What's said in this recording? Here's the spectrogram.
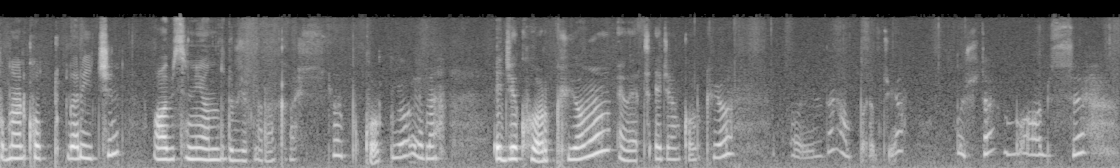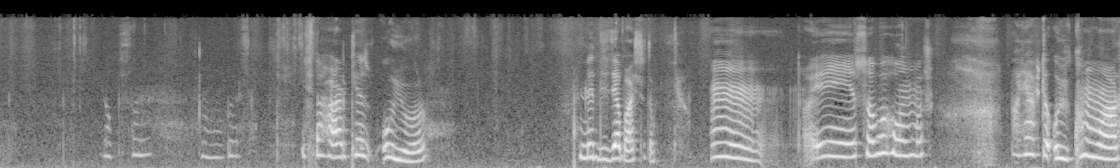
bunlar korktukları için abisinin yanında duracaklar arkadaşlar. Bu korkuyor ama Ece korkuyor mu? Evet, Ece korkuyor. O yüzden altta yatıyor. Bu yüzden bu abisi yatsın. İşte herkes uyuyor. Şimdi diziye başladım. Hmm. Ay sabah olmuş. Bayağı bir de uykum var.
